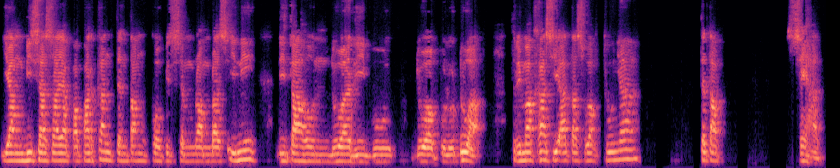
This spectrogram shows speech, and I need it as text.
yang bisa saya paparkan tentang COVID-19 ini di tahun 2022. Terima kasih atas waktunya. Tetap sehat.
